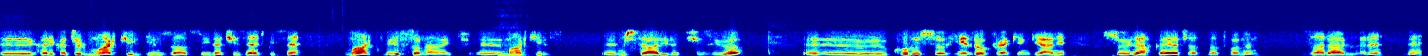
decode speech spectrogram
E, karikatür Markil imzasıyla çizer ise Mark Wilson'a ait. E, Markil e, müstehariyle çiziyor. E, konusu hydrofracking yani suyla kaya çatlatmanın zararları ve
